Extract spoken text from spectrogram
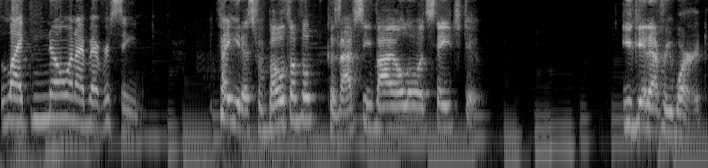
like no one I've ever seen. I'll tell you this for both of them because I've seen Viola on stage too. You get every word.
